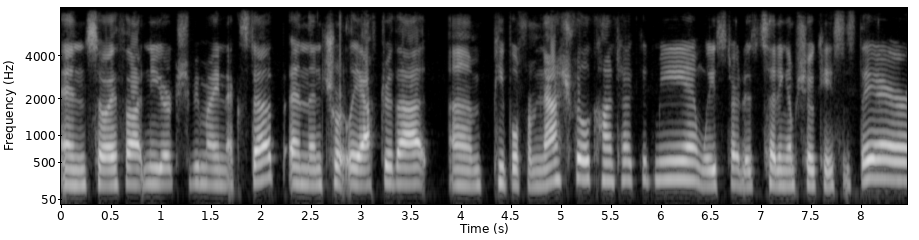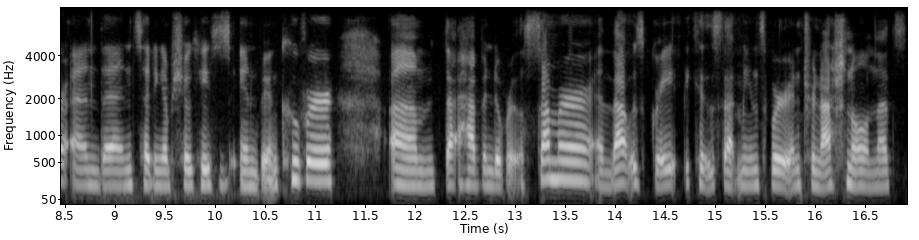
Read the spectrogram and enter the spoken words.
and so I thought New York should be my next step and then shortly after that um, people from Nashville contacted me, and we started setting up showcases there, and then setting up showcases in Vancouver. Um, that happened over the summer, and that was great because that means we're international, and that's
